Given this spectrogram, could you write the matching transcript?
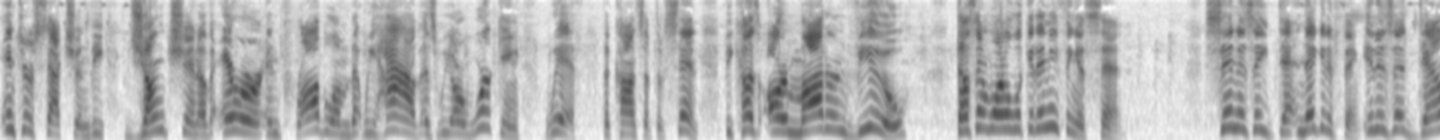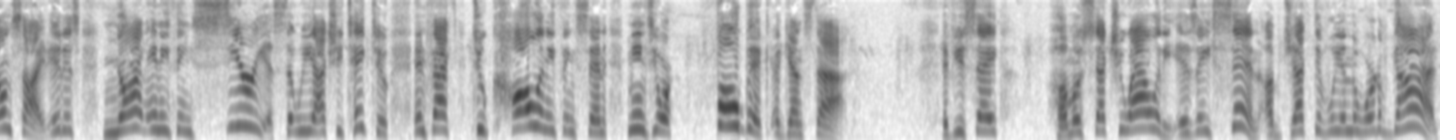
intersection, the junction of error and problem that we have as we are working with the concept of sin. Because our modern view doesn't want to look at anything as sin. Sin is a de- negative thing. It is a downside. It is not anything serious that we actually take to. In fact, to call anything sin means you're phobic against that. If you say, homosexuality is a sin objectively in the Word of God.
